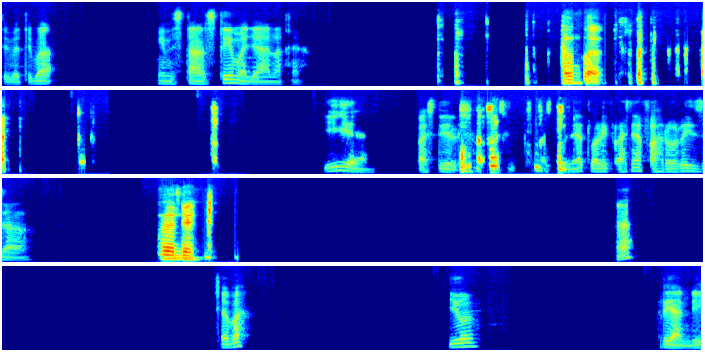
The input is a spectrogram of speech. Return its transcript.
tiba-tiba install Steam aja anaknya. Iya. Pas di pas, pas dilihat wali kelasnya Fahru Rizal. Waduh. siapa? Yul. Riyandi.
